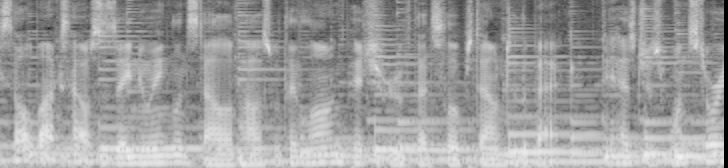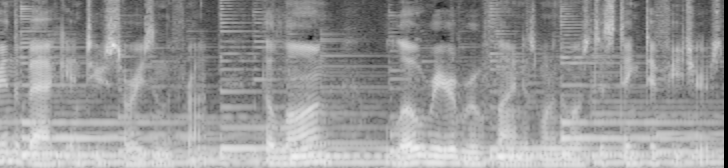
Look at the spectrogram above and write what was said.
A saltbox house is a New England style of house with a long pitched roof that slopes down to the back. It has just one story in the back and two stories in the front. The long, low rear roof line is one of the most distinctive features.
